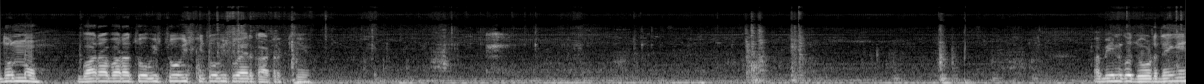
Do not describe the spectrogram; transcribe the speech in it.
दोनों बारह बारह चौबीस चौबीस की चौबीस वायर काट रखी है अभी इनको जोड़ देंगे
